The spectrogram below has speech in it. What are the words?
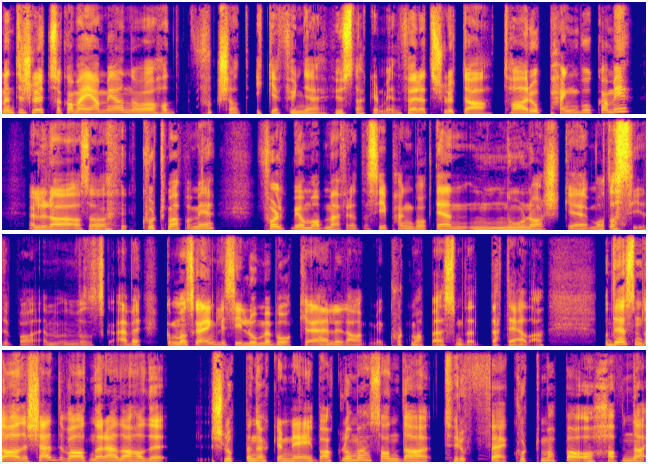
Men til slutt så kom jeg hjem igjen og hadde fortsatt ikke funnet husnøkkelen min. Før jeg til slutt da tar opp pengeboka mi eller da altså kortmappa mi. Folk blir å mobbe meg for at jeg sier pengebok. Det er en nordnorsk eh, måte å si det på. Man skal egentlig si lommebok, eller da kortmappe, som det, dette er, da. Og Det som da hadde skjedd, var at når jeg da hadde sluppet nøkkelen ned i baklomma, så han da truffet kortmappa og havna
